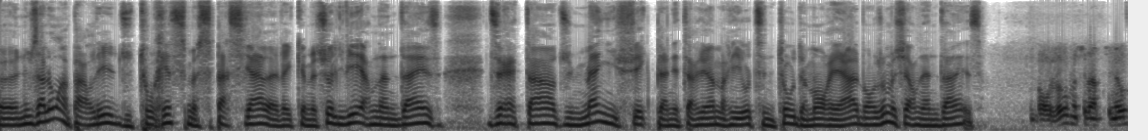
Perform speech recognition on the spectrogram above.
Euh, nous allons en parler du tourisme spatial avec M. Olivier Hernandez directeur du magnifique planétarium Rio Tinto de Montréal. Bonjour, M. Hernandez. Bonjour, M. Martineau.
